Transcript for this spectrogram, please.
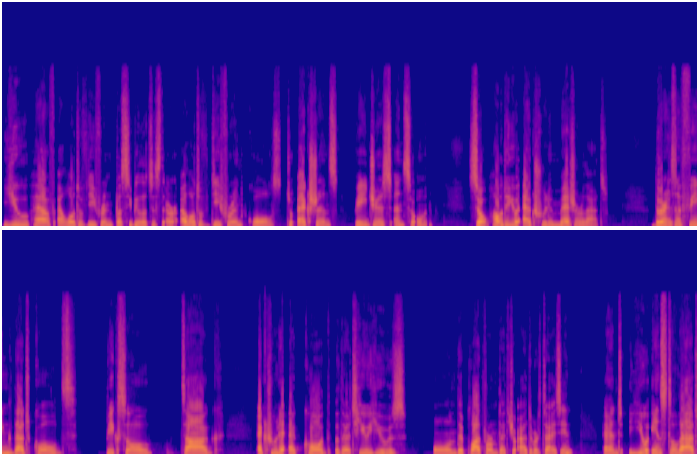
you have a lot of different possibilities there, a lot of different calls to actions, pages, and so on. So how do you actually measure that? There is a thing that called pixel, tag, actually a code that you use on the platform that you're advertising and you install that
